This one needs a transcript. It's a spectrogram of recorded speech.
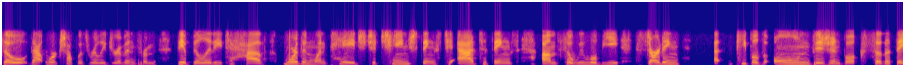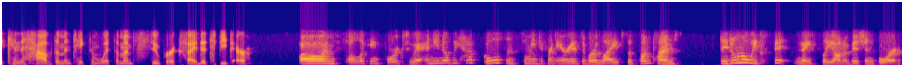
so that workshop was really driven from the ability to have more than one page to change things, to add to things. Um, so we will be starting uh, people's own vision books so that they can have them and take them with them. I'm super excited to be there. Oh, I'm so looking forward to it. And you know, we have goals in so many different areas of our life. So sometimes they don't always fit nicely on a vision board.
